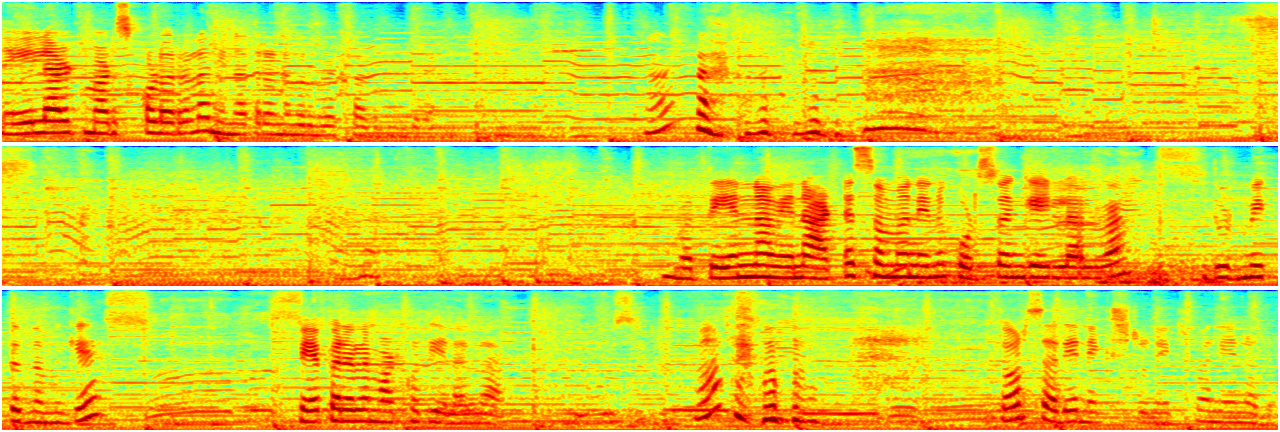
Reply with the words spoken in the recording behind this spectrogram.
ನೈಲ್ ಆರ್ಟ್ ಮಾಡಿಸ್ಕೊಳ್ಳೋರೆಲ್ಲ ನಿನ್ನ ಹತ್ರನೇ ಬರ್ಬೇಕಾದ್ರೆ ಮತ್ತೇನು ನಾವೇನು ಆಟ ಸಾಮಾನೇನು ಕೊಡ್ಸಂಗೆ ಇಲ್ಲ ಅಲ್ವಾ? ದುಡ್ಡು ಮಿಕ್ತದೆ ನಮಗೆ. ಪೇಪರೆಲ್ಲ ಮಾಡ್ಕೋತೀಯಲ್ಲ ತೋರ್ಸು ಅದೇ ನೆಕ್ಸ್ಟ್ ನೆಕ್ಸ್ಟ್ ಒನ್ ಏನದು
